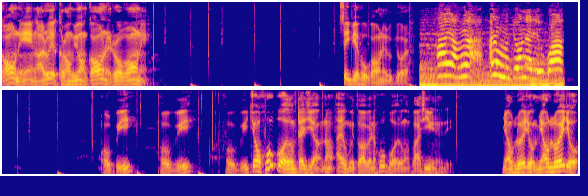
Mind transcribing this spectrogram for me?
ကောင်းတယ်ငါတို့ရဲ့ ground ပြောင်းကောင်းတယ်တော့ကောင်းတယ် စိတ်ပြတ်ဖို့ကောင်းတယ်လို့ပြောတာဟာရမင်းအဲ့လိုမပြောနဲ့လေကွာဟုတ်ပြီဟုတ်ပြီဟုတ်ပြီကျွန်တော်ဟိုးပေါ်ဆုံးတက်ကြည့်အောင်နော်အဲ့ကိုမသွားဘဲနဲ့ဟိုးပေါ်ဆုံးကဘာရှိနေလဲမသိမြောက်လွဲကြော်မြောက်လွဲကြော်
